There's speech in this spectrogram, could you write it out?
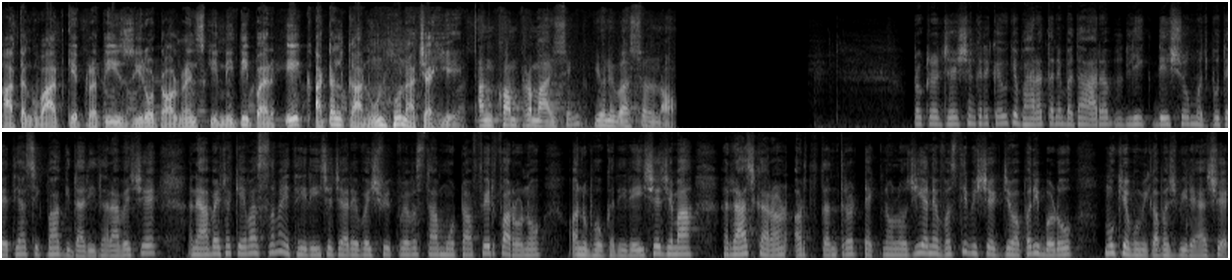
आतंकवाद के प्रति ज़ीरो टॉलरेंस की नीति पर एक अटल कानून होना चाहिए। Uncompromising यूनिवर्सल norm. ડોક્ટર જયશંકરે કહ્યું કે ભારત અને બધા આરબ લીગ દેશો મજબૂત ઐતિહાસિક ભાગીદારી ધરાવે છે અને આ બેઠક એવા સમય થઈ રહી છે જ્યારે વૈશ્વિક વ્યવસ્થા મોટા ફેરફારોનો અનુભવ કરી રહી છે, જેમાં રાજકારણ, અર્થતંત્ર, ટેકનોલોજી અને વસ્તી વિષયક જેવા પરિબળો મુખ્ય ભૂમિકા ભજવી રહ્યા છે.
